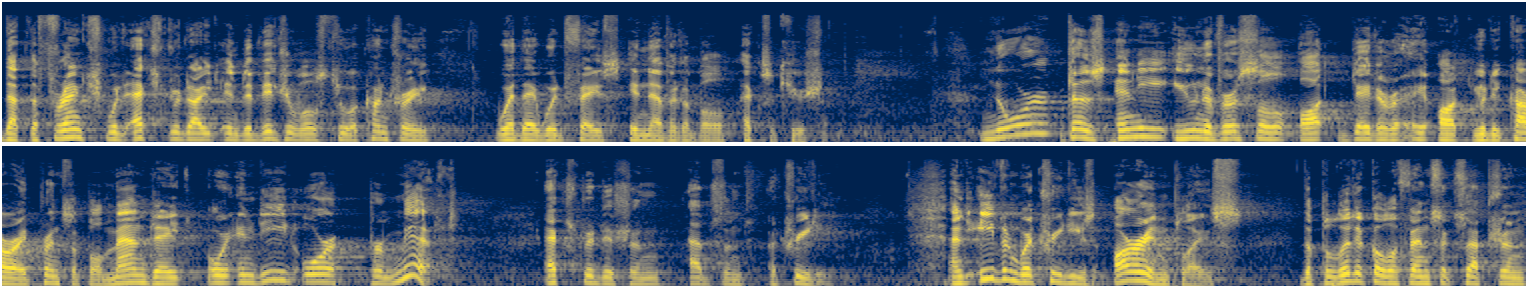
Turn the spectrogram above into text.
that the French would extradite individuals to a country where they would face inevitable execution nor does any universal aut, dedere, aut judicare principle mandate or indeed or permit extradition absent a treaty. And even where treaties are in place, the political offense exception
